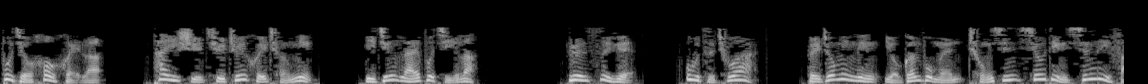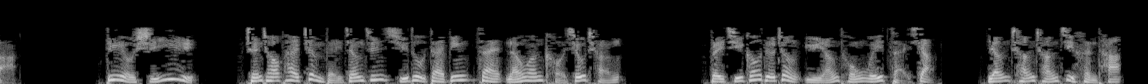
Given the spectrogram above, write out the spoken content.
不久后悔了，太史去追回成命，已经来不及了。闰四月戊子初二，北周命令有关部门重新修订新历法。丁酉十一日，陈朝派镇北将军徐度带兵在南宛口修城。北齐高德正与杨同为宰相，杨常常记恨他。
